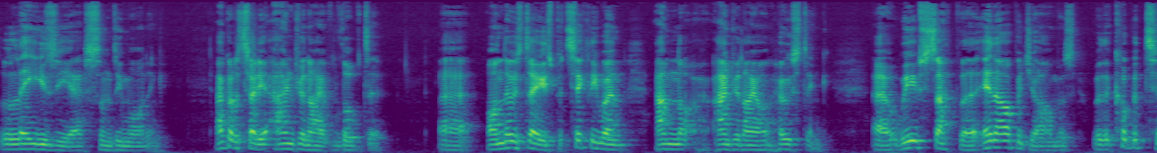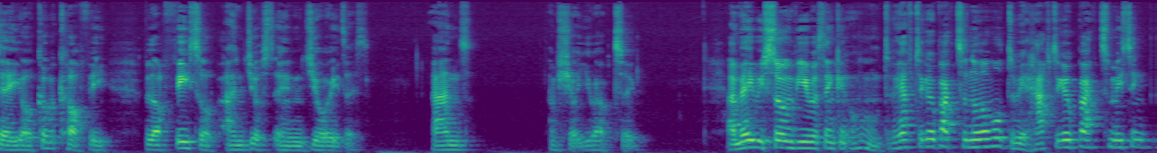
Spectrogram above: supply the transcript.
lazier Sunday morning. I've got to tell you, Andrew and I have loved it. Uh, on those days, particularly when I'm not, Andrew and I aren't hosting, uh, we've sat there in our pajamas with a cup of tea or a cup of coffee with our feet up and just enjoyed it. And I'm sure you have too. And maybe some of you are thinking, oh, do we have to go back to normal? Do we have to go back to meeting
